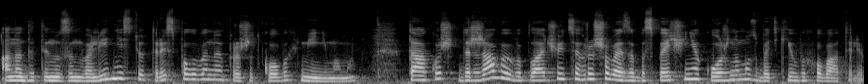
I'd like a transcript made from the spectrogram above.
а на дитину з інвалідністю 3,5 прожиткових мінімуми. Також державою виплачується грошове забезпечення кожному з батьків-вихователів.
